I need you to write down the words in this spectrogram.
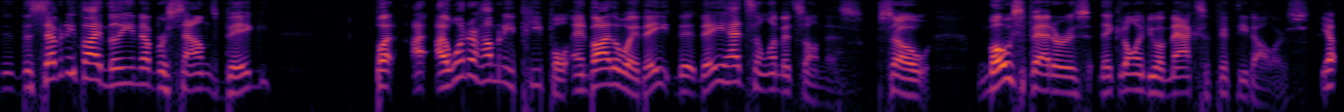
the 75 million number sounds big, but I, I wonder how many people. And by the way, they they had some limits on this. So most bettors they could only do a max of fifty dollars. Yep.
